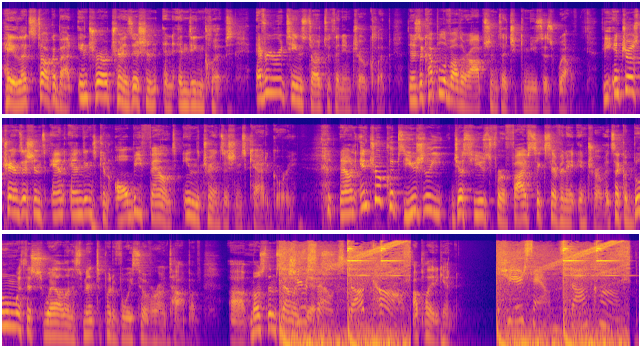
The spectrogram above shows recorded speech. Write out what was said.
Hey, let's talk about intro, transition, and ending clips. Every routine starts with an intro clip. There's a couple of other options that you can use as well. The intros, transitions, and endings can all be found in the transitions category. Now, an intro clip's usually just used for a 5, 6, 7, 8 intro. It's like a boom with a swell, and it's meant to put a voiceover on top of. Uh, most of them sound like this. I'll play it again. Cheersounds.com.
